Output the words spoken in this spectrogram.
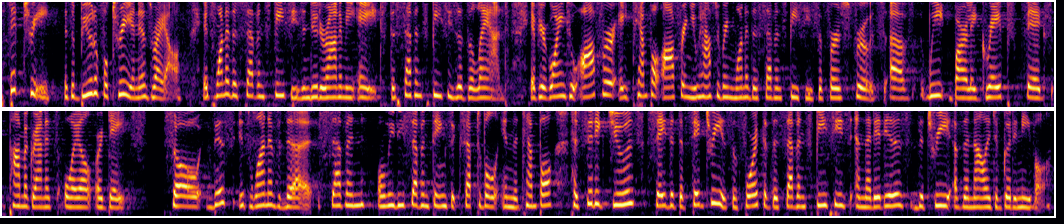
fig tree is a beautiful tree in Israel. It's one of the seven species in Deuteronomy 8, the seven species of the land. If you're going to offer a temple offering, you have to bring one of the seven species, the first fruits of wheat, barley, grapes, figs, pomegranates, oil, or dates. So this is one of the seven, only these seven things acceptable in the temple. Hasidic Jews say that the fig tree is the fourth of the seven species and that it is the tree of the knowledge of good and evil.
